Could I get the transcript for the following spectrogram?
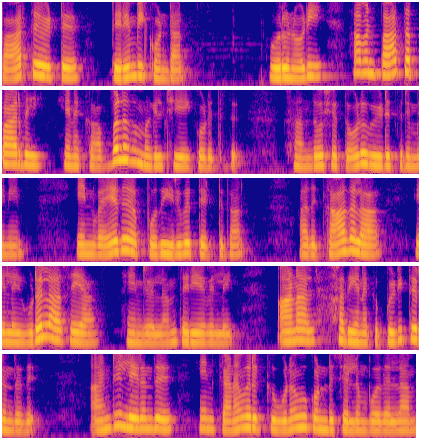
பார்த்துவிட்டு திரும்பி கொண்டான். ஒரு நொடி அவன் பார்த்த பார்வை எனக்கு அவ்வளவு மகிழ்ச்சியை கொடுத்தது. சந்தோஷத்தோடு வீடு திரும்பினேன். என் வயது அப்போது இருபத்தெட்டு தான். அது காதலா இல்லை உடல் ஆசையா என்றெல்லாம் தெரியவில்லை. ஆனால் அது எனக்கு பிடித்திருந்தது. அன்றிலிருந்து என் கணவருக்கு உணவு கொண்டு செல்லும் போதெல்லாம்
